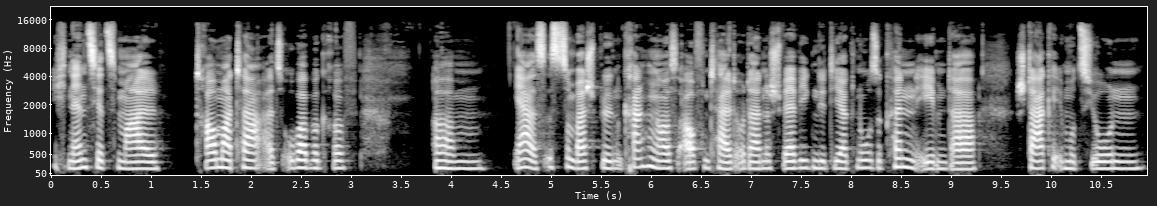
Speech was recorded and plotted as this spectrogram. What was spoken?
ich nenne es jetzt mal Traumata als Oberbegriff, ähm, ja, es ist zum Beispiel ein Krankenhausaufenthalt oder eine schwerwiegende Diagnose können eben da starke Emotionen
